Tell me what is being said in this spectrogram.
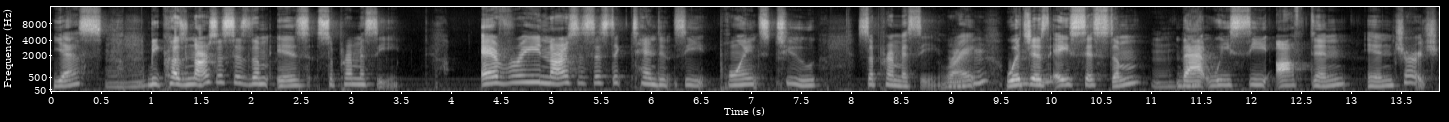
Yes? Mm-hmm. Because narcissism is supremacy. Every narcissistic tendency points to supremacy, right? Mm-hmm. Which is mm-hmm. a system mm-hmm. that we see often in church.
